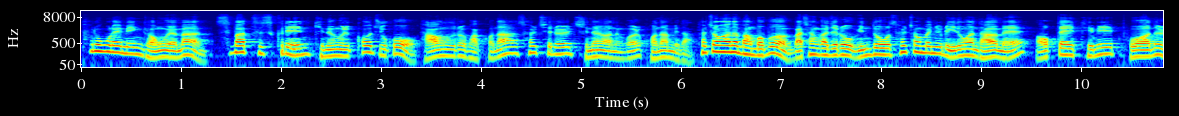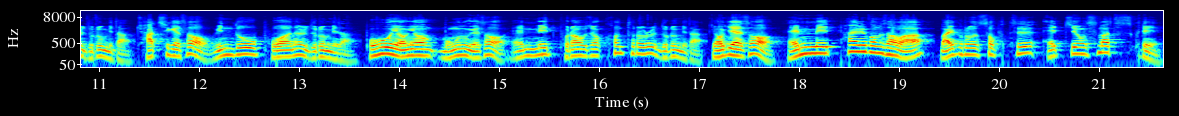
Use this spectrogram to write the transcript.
프로그램인 경우에만 스마트 스크린 기능을 꺼주고 다운로드를 받거나 설치를 진행하는 걸 권합니다. 설정하는 방법은 마찬가지로 윈도우 설정 메뉴로 이동한 다음에 업데이트 및 보안을 누릅니다. 좌측에서 윈도우 보안을 누릅니다. 보호 영역 목록에서 앱 및 브라우저 컨트롤을 누릅니다. 여기에서 앱 및 파일 검사와 마이크로소프트 엣지용 스마트 스크린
